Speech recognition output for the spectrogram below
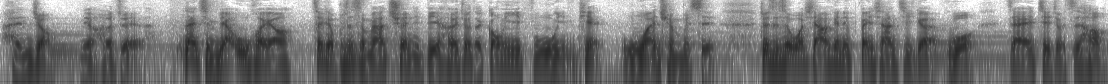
很久没有喝醉了，那请不要误会哦，这可不是什么要劝你别喝酒的公益服务影片，完全不是，就只是我想要跟你分享几个我在戒酒之后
